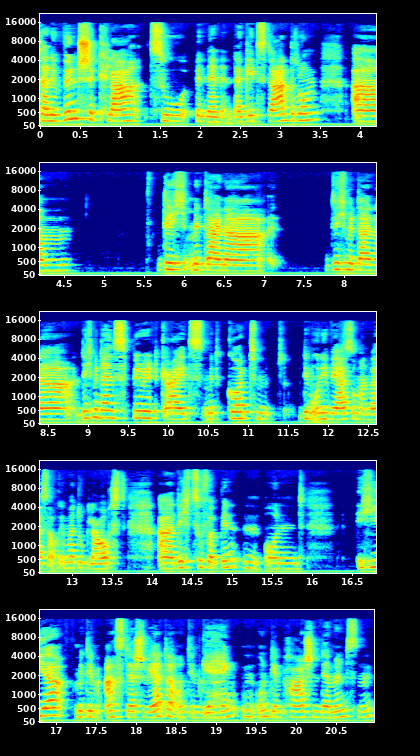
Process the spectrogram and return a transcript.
deine Wünsche klar zu benennen. Da geht es darum, ähm, dich mit deiner, dich mit deiner, dich mit deinen Spirit Guides, mit Gott, mit dem Universum, an was auch immer du glaubst, äh, dich zu verbinden und hier mit dem Ast der Schwerter und dem Gehängten und dem Pagen der Münzen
